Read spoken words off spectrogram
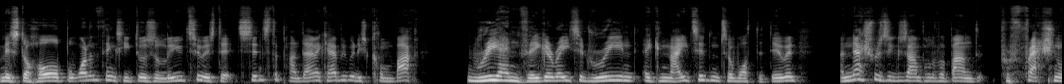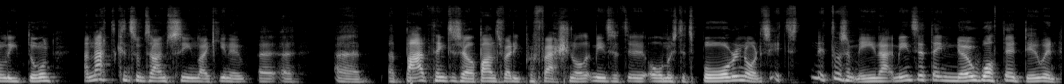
Mr. Hall, but one of the things he does allude to is that since the pandemic, everybody's come back reinvigorated, reignited into what they're doing. And Nesh was an example of a band professionally done, and that can sometimes seem like you know a, a a, a bad thing to say. Oh, band's very professional. It means that it, almost it's boring, or it's, it's it doesn't mean that. It means that they know what they're doing,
